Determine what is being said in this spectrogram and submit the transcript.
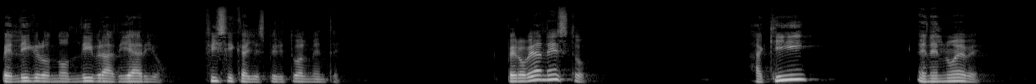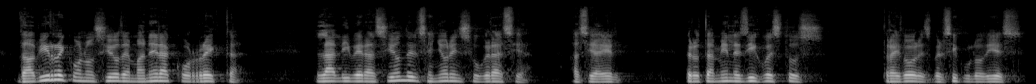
peligros nos libra a diario, física y espiritualmente. Pero vean esto. Aquí, en el 9, David reconoció de manera correcta la liberación del Señor en su gracia hacia él. Pero también les dijo estos traidores, versículo 10,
